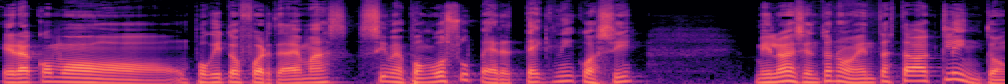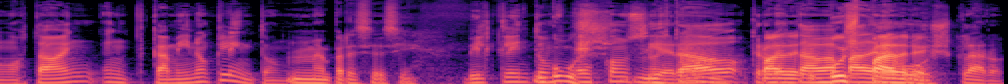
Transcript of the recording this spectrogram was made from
era como un poquito fuerte. Además, si me pongo súper técnico así, 1990 estaba Clinton o estaba en, en camino Clinton. Me parece sí. Bill Clinton Bush, es considerado, creo Padre- que estaba Bush padre, padre. Bush, claro.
